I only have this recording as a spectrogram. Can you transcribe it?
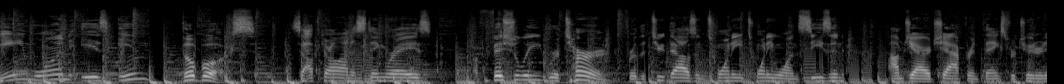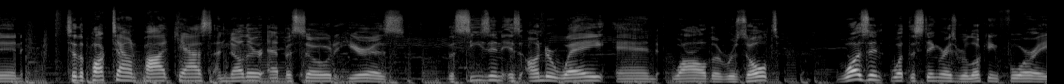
Game one is in the books. South Carolina Stingrays officially return for the 2020 21 season. I'm Jared Shaffrin. Thanks for tuning in to the Pucktown podcast. Another episode here as the season is underway. And while the result wasn't what the Stingrays were looking for, a,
